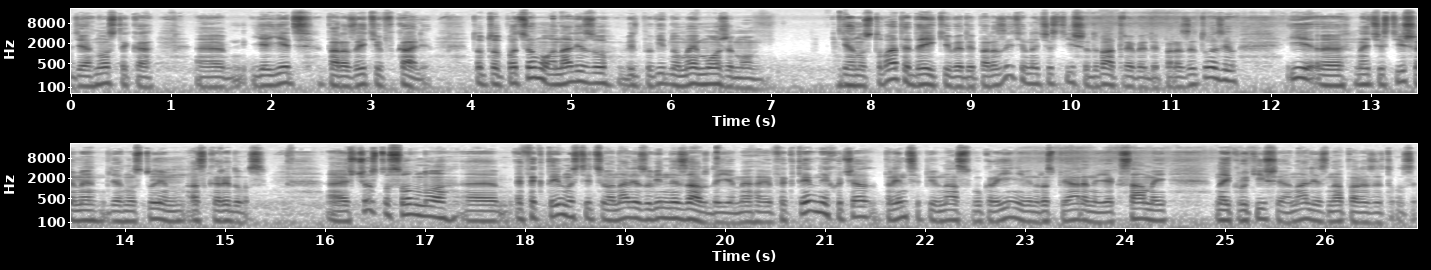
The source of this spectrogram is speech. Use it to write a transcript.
діагностика е, яєць паразитів в калі. Тобто, по цьому аналізу, відповідно, ми можемо діагностувати деякі види паразитів, найчастіше 2-3 види паразитозів, і найчастіше ми діагностуємо аскаридоз. Е, Що стосовно е, ефективності цього аналізу, він не завжди є мегаефективний, хоча, в принципі, в нас в Україні він розпіарений як самий найкрутіший аналіз на паразитози.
